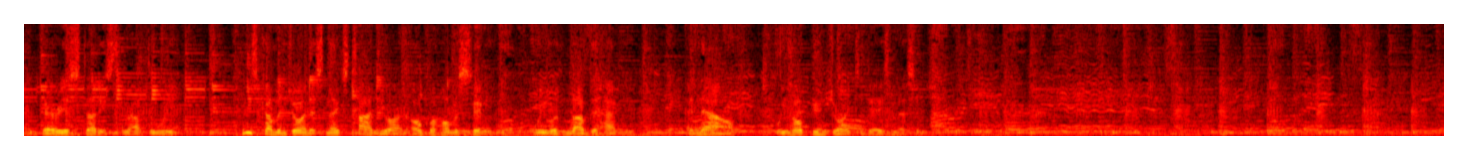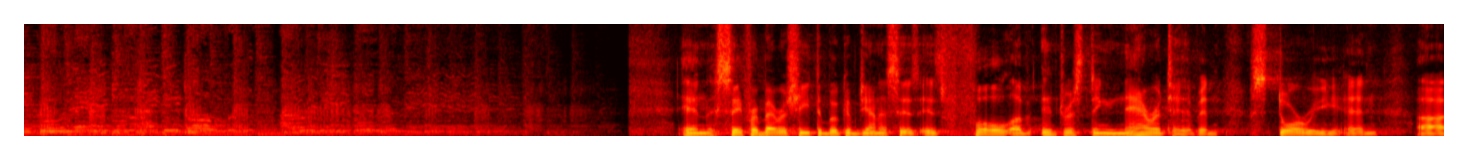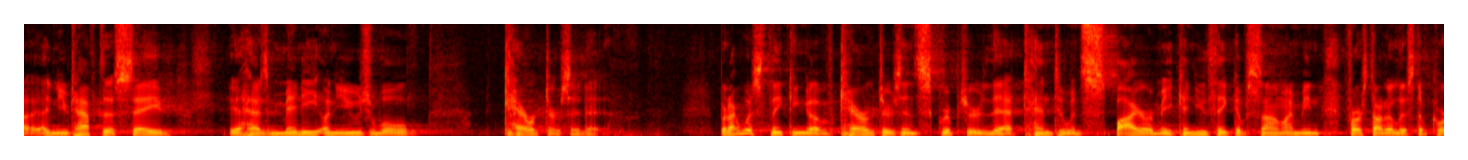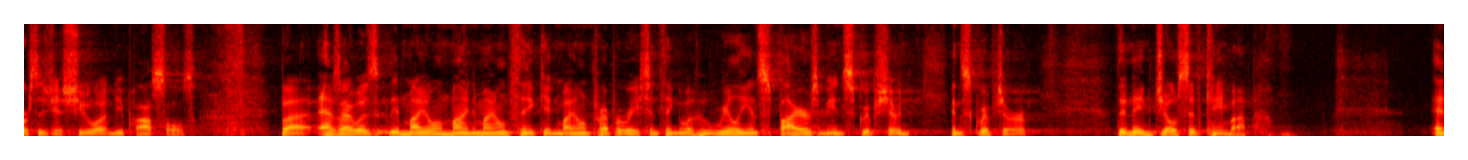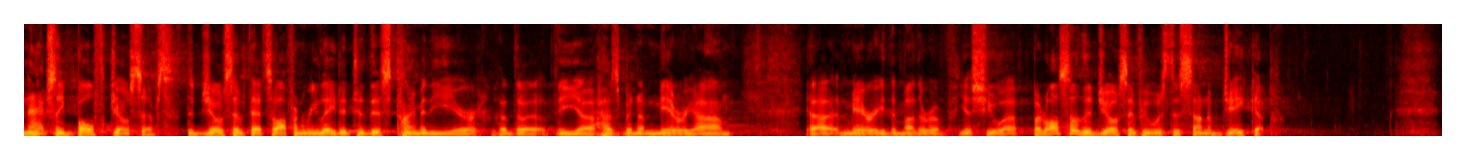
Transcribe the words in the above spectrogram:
and various studies throughout the week. Please come and join us next time you are in Oklahoma City. We would love to have you. And now, we hope you enjoyed today's message. In Sefer Bereshit, the book of Genesis is full of interesting narrative and story, and, uh, and you'd have to say it has many unusual characters in it. But I was thinking of characters in Scripture that tend to inspire me. Can you think of some? I mean, first on the list, of course, is Yeshua and the apostles. But as I was in my own mind, in my own thinking, my own preparation, thinking, well, who really inspires me in Scripture? In Scripture, the name Joseph came up. And actually, both Josephs, the Joseph that's often related to this time of the year, uh, the, the uh, husband of Miriam, uh, Mary, the mother of Yeshua, but also the Joseph who was the son of Jacob.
